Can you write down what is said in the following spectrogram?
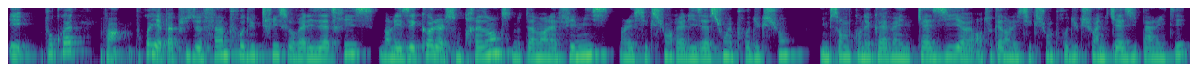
Et pourquoi, enfin, pourquoi il n'y a pas plus de femmes productrices ou réalisatrices dans les écoles? Elles sont présentes, notamment la FEMIS, dans les sections réalisation et production. Il me semble qu'on est quand même à une quasi, euh, en tout cas dans les sections production, à une quasi parité.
